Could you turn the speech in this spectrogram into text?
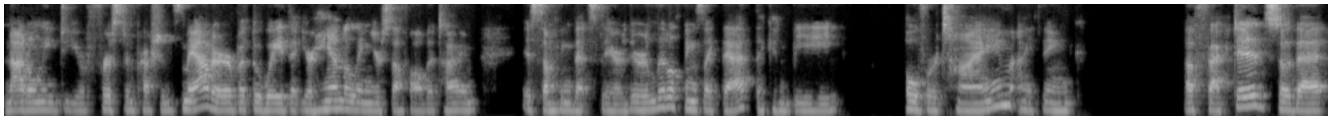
not only do your first impressions matter, but the way that you're handling yourself all the time is something that's there. There are little things like that that can be over time, I think, affected so that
